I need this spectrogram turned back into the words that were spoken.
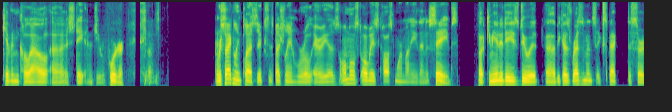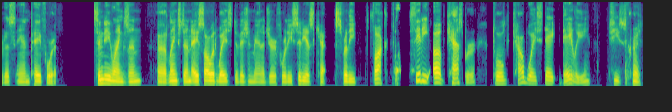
Kevin Killough, uh, state energy reporter. Recycling plastics, especially in rural areas, almost always costs more money than it saves. But communities do it uh, because residents expect the service and pay for it. Cindy Langston, uh, Langston, a solid waste division manager for the city of Ca- for the fuck city of Casper, told Cowboy State Daily, Jesus Christ,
